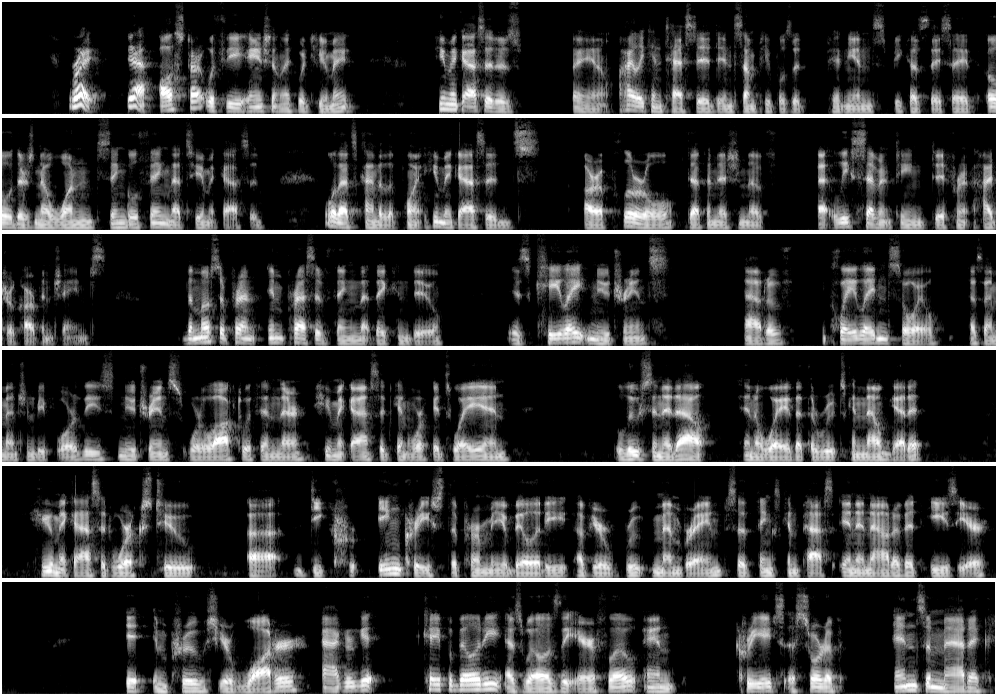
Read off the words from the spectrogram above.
Right. Yeah. I'll start with the ancient liquid humate humic acid is uh, you know highly contested in some people's opinions because they say oh there's no one single thing that's humic acid well that's kind of the point humic acids are a plural definition of at least 17 different hydrocarbon chains the most impressive thing that they can do is chelate nutrients out of clay laden soil as I mentioned before, these nutrients were locked within there. Humic acid can work its way in, loosen it out in a way that the roots can now get it. Humic acid works to uh, increase the permeability of your root membrane so things can pass in and out of it easier. It improves your water aggregate capability as well as the airflow and creates a sort of enzymatic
